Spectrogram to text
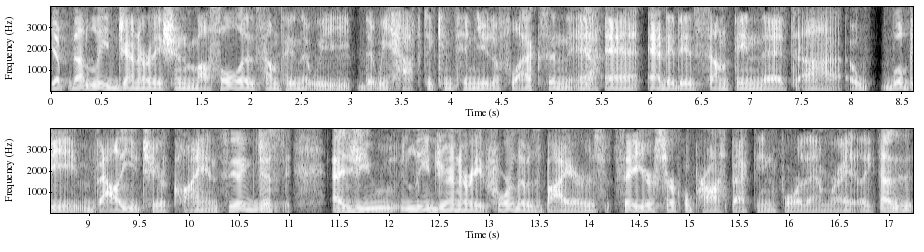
Yep, that lead generation muscle is something that we that we have to continue to flex, and yeah. and, and it is something that uh, will be value to your clients. Like just as you lead generate for those buyers, say you're circle prospecting for them, right? Like that is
